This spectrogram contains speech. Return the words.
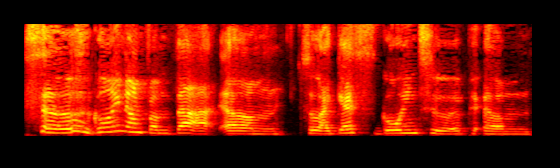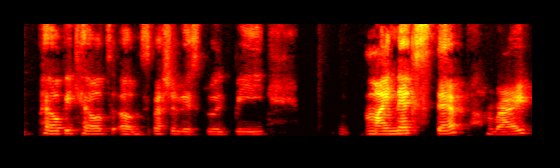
So going on from that, um, so I guess going to a um, pelvic health um, specialist would be my next step, right?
